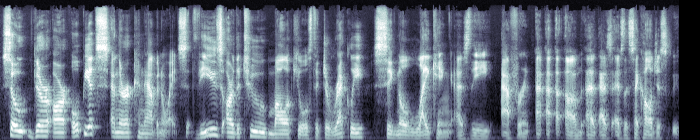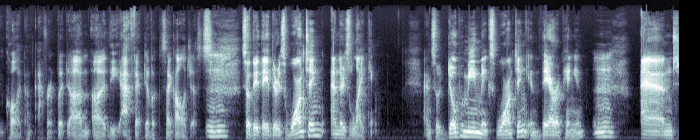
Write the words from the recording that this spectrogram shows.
so there are opiates and there are cannabinoids these are the two molecules that directly signal liking as the afferent uh, um, as, as the psychologists call it not afferent but um, uh, the affective psychologists Mhm. so they, they, there's wanting and there's liking. And so dopamine makes wanting, in their opinion, Mhm. and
